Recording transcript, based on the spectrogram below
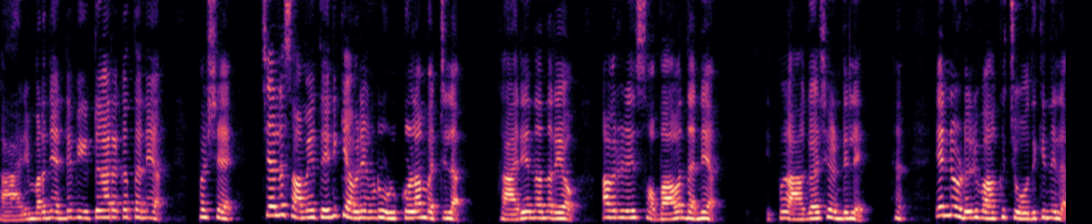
കാര്യം പറഞ്ഞ എന്റെ വീട്ടുകാരൊക്കെ തന്നെയാ. പക്ഷേ ചില സമയത്ത് എനിക്ക് അവരെ അങ്ങോട്ട് ഉൾക്കൊള്ളാൻ പറ്റില്ല. കാര്യം എന്താണെന്നറിയോ അവരുടെ സ്വഭാവം തന്നെയാ. ഇപ്പൊ ആകാശം ഉണ്ടില്ലേ എന്നോട് ഒരു വാക്ക് ചോദിക്കുന്നില്ല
